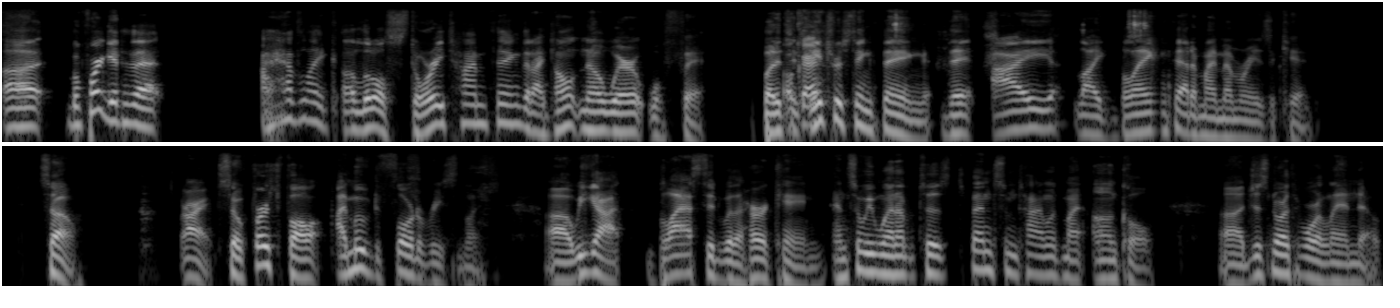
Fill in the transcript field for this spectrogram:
Uh, before I get to that, I have like a little story time thing that I don't know where it will fit, but it's Okay. an interesting thing that I like blanked out of my memory as a kid. So, all right. So first of all, I moved to Florida recently. Uh, we got blasted with a hurricane, and so we went up to spend some time with my uncle, uh, just north of Orlando.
